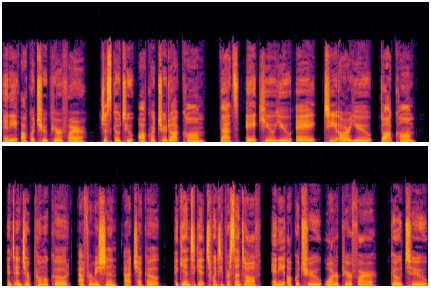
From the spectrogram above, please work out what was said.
any AquaTrue purifier. Just go to aquatrue.com, that's A Q U A T R U.com, and enter promo code AFFIRMATION at checkout. Again, to get 20% off any AquaTrue water purifier, go to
